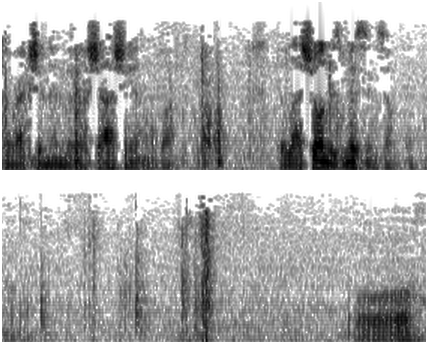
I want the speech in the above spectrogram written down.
Correction in the Rashashi. Hold on. The Lashon is missing something. Hold on. Oh.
